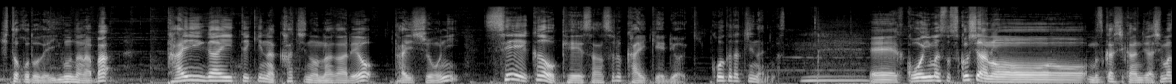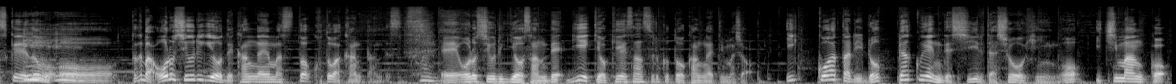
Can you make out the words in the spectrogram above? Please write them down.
一言で言うならば対外的な価値の流れを対象に成果を計算する会計領域。こういう形になります、えーこう言いますと少しあのー難しい感じはしますけれども、えー例えば卸売業で考えますとことは簡単です、えー卸売業さんで利益を計算することを考えてみましょう。1個あたり600円で仕入れた商品を1万個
